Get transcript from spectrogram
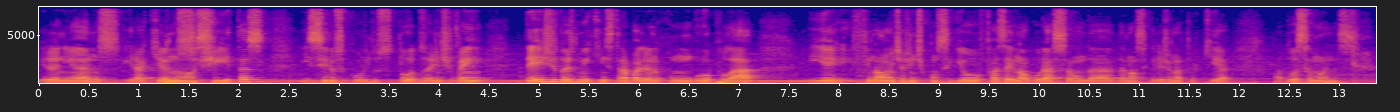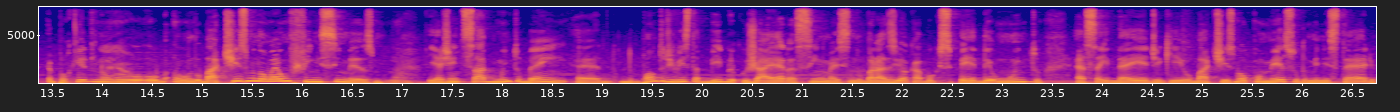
iranianos, iraquianos Nossa. xiitas e sírios curdos. Todos. A gente vem desde 2015 trabalhando com um grupo lá e finalmente a gente conseguiu fazer a inauguração da, da nossa igreja na Turquia há duas semanas. É porque no- legal. o, o- o batismo não é um fim em si mesmo. Não. E a gente sabe muito bem, é, do ponto de vista bíblico já era assim, mas no Brasil acabou que se perdeu muito essa ideia de que o batismo é o começo do ministério.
